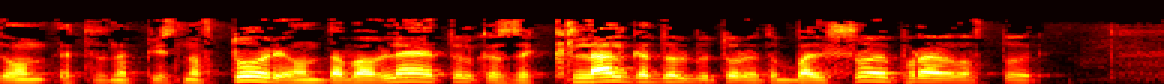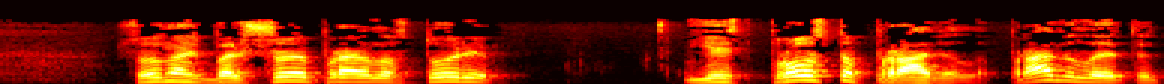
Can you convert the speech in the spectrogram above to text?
он, это написано в Торе, он добавляет только за кляль гадоль Торе, это большое правило в Торе. Что значит большое правило в Торе? Есть просто правило. Правило это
